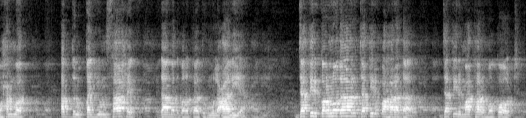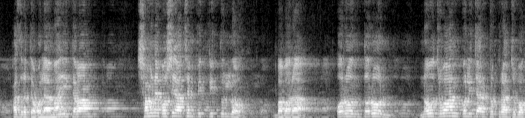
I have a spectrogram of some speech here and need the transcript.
মোহাম্মদ আব্দুল কাইয়ুম সাহেব দামাদ বরকাতুহুমুল আলিয়া। জাতির কর্ণদার জাতির পাহারাদার, জাতির মাথার মুকুট হজরতে ওলামাই কেরাম। সামনে বসে আছেন পিতৃতুল্য বাবারা, অরুণ তরুণ নৌজওয়ান কলিজার টুকরা যুবক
